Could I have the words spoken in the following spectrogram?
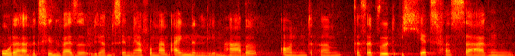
oder beziehungsweise wieder ein bisschen mehr von meinem eigenen Leben habe. Und ähm, deshalb würde ich jetzt fast sagen,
